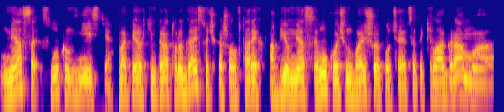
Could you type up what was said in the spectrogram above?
мясо с луком вместе. Во-первых, температура гайс очень хорошо. Во-вторых, объем мяса и лука очень большой получается. Это килограмм а,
